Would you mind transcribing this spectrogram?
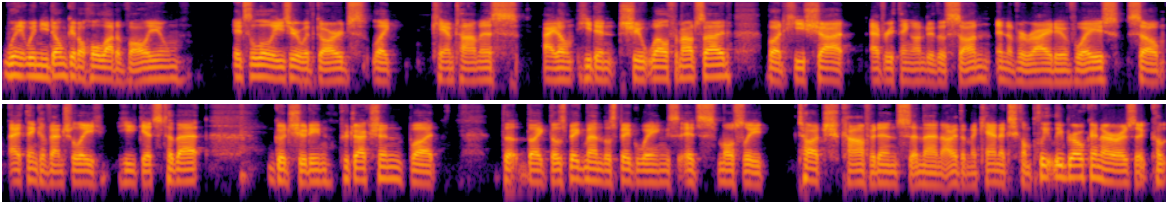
when when you don't get a whole lot of volume, it's a little easier with guards like Cam Thomas. I don't he didn't shoot well from outside, but he shot everything under the sun in a variety of ways. So I think eventually he gets to that good shooting projection, but the like those big men, those big wings, it's mostly touch, confidence, and then are the mechanics completely broken, or is it co-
